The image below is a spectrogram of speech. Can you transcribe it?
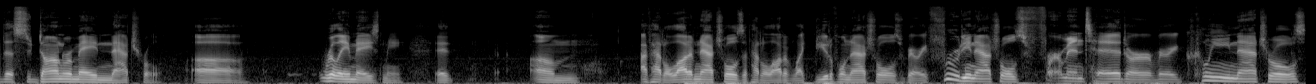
the Sudan Rume Natural uh, really amazed me. It, um, I've had a lot of naturals. I've had a lot of like beautiful naturals, very fruity naturals, fermented or very clean naturals.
